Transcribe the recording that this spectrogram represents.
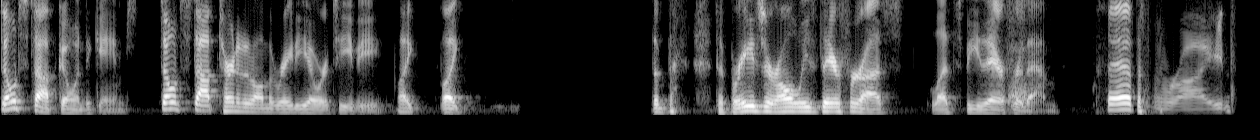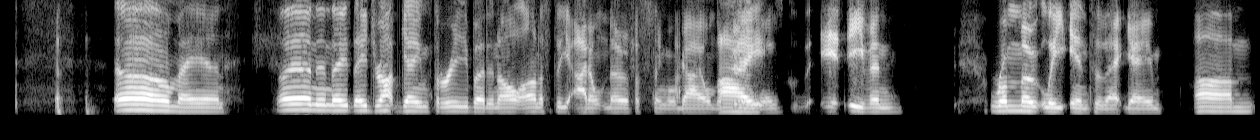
don't stop going to games. Don't stop turning it on the radio or TV. Like like the the Braves are always there for us. Let's be there for them. That's right. oh man. And then they they dropped game three, but in all honesty, I don't know if a single guy on the I- field was it even remotely into that game. um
